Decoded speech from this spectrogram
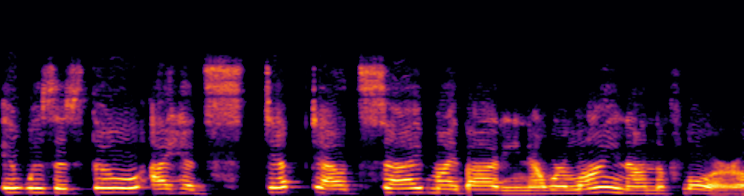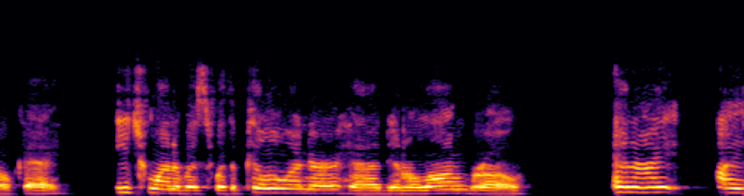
It was as though I had stepped outside my body. Now we're lying on the floor, okay? Each one of us with a pillow under our head in a long row. And I, I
